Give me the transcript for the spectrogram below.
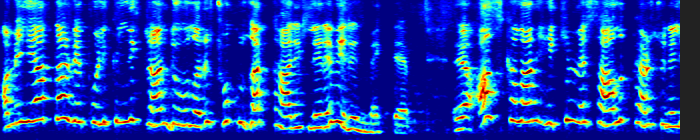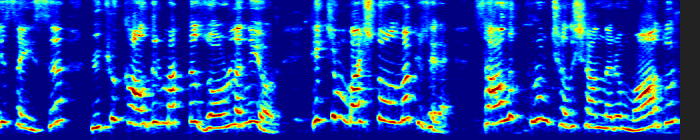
Ameliyatlar ve poliklinik randevuları çok uzak tarihlere verilmekte. E, az kalan hekim ve sağlık personeli sayısı yükü kaldırmakta zorlanıyor. Hekim başta olmak üzere sağlık kurum çalışanları mağdur,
